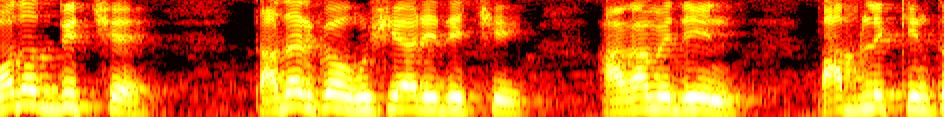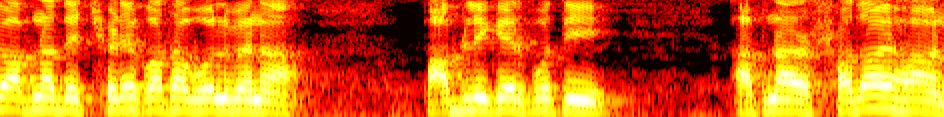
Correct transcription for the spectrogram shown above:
মদত দিচ্ছে, তাদেরকেও হুঁশিয়ারি দিচ্ছি। আগামী দিন পাবলিক কিন্তু আপনাদের ছেড়ে কথা বলবে না। পাবলিকের প্রতি আপনার সদয় হন।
